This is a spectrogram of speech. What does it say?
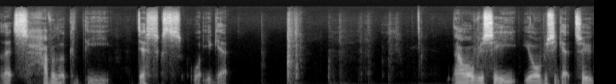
let's have a look at the discs, what you get. Now obviously, you obviously get two.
